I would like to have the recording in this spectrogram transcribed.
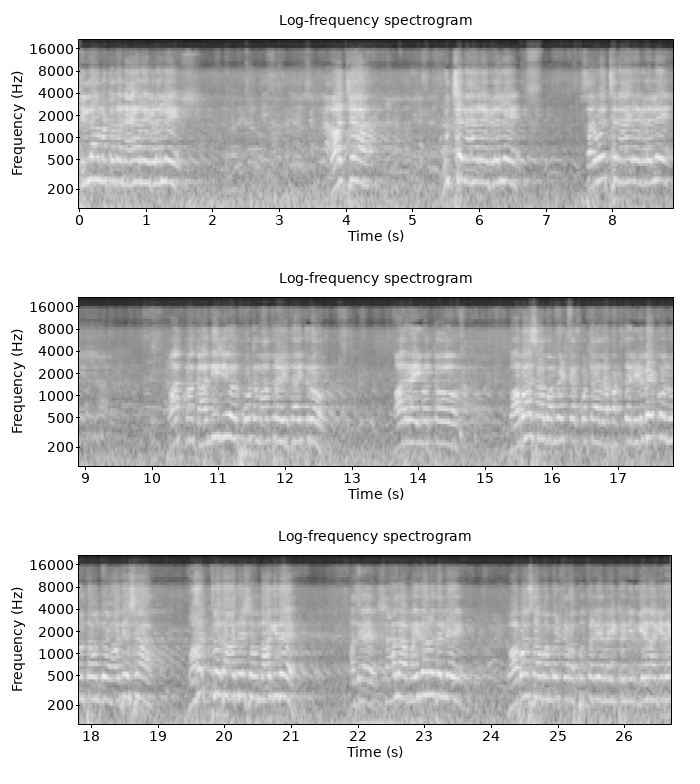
ಜಿಲ್ಲಾ ಮಟ್ಟದ ನ್ಯಾಯಾಲಯಗಳಲ್ಲಿ, ರಾಜ್ಯ ಉಚ್ಚ ನ್ಯಾಯಾಲಯಗಳಲ್ಲಿ, ಸರ್ವೋಚ್ಚ ನ್ಯಾಯಾಲಯಗಳಲ್ಲಿ ಮಹಾತ್ಮ ಗಾಂಧೀಜಿಯವರ ಫೋಟೋ ಮಾತ್ರ ಇಡ್ತಾ ಇದ್ರು. ಆದ್ರೆ ಇವತ್ತು ಬಾಬಾ ಸಾಹೇಬ್ ಅಂಬೇಡ್ಕರ್ ಫೋಟೋ ಅದರ ಪಕ್ಕದಲ್ಲಿ ಇಡಬೇಕು ಅನ್ನುವಂತ ಒಂದು ಆದೇಶ, ಮಹತ್ವದ ಆದೇಶ ಒಂದಾಗಿದೆ ಆದ್ರೆ ಶಾಲಾ ಮೈದಾನದಲ್ಲಿ ಬಾಬಾ ಸಾಹೇಬ್ ಅಂಬೇಡ್ಕರ್ ಪುತ್ಥಳಿಯನ್ನ ಇಟ್ಟರೆ ನಿಮ್ಗೇನಾಗಿದೆ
